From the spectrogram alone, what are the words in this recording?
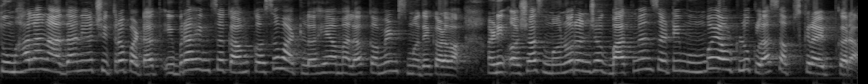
तुम्हाला नादान या चित्रपटात इब्राहिमचं काम कसं वाटलं हे आम्हाला कमेंट्समध्ये कळवा. आणि अशाच मनोरंजन मनोरंजक बातम्यांसाठी मुंबई आउटलुकला सबस्क्राईब करा.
